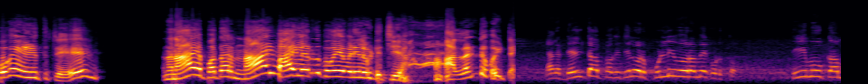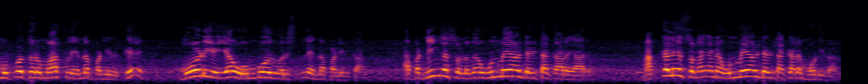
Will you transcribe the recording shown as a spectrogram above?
புகை இழுத்துட்டு அந்த நாயை பார்த்தாரு நாய் வாயில இருந்து புகையை வெளியில விட்டுச்சு. அல்லன்ட்டு போயிட்டேன். நாங்க டெல்டா பகுதியில் ஒரு புள்ளி விவரமே கொடுத்தோம். திமுக முப்பத்தொரு மாசத்துல என்ன பண்ணிருக்கு மோடி ஐயா ஒன்பது வருஷத்துல என்ன பண்ணிருக்காங்க? அப்ப நீங்க சொல்லுங்க உண்மையான டெல்டாக்கார யாரு? மக்களே சொன்னாங்க ஆனா உண்மையான டெல்டாக்கார மோடி தான்.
